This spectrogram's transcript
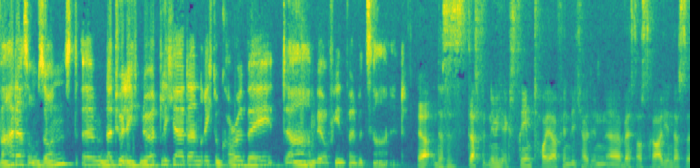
war das umsonst. Ähm, natürlich nördlicher dann Richtung Coral Bay, da haben wir auf jeden Fall bezahlt. Ja, das ist, das wird nämlich extrem teuer, finde ich, halt in äh, Westaustralien. Dass, äh,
